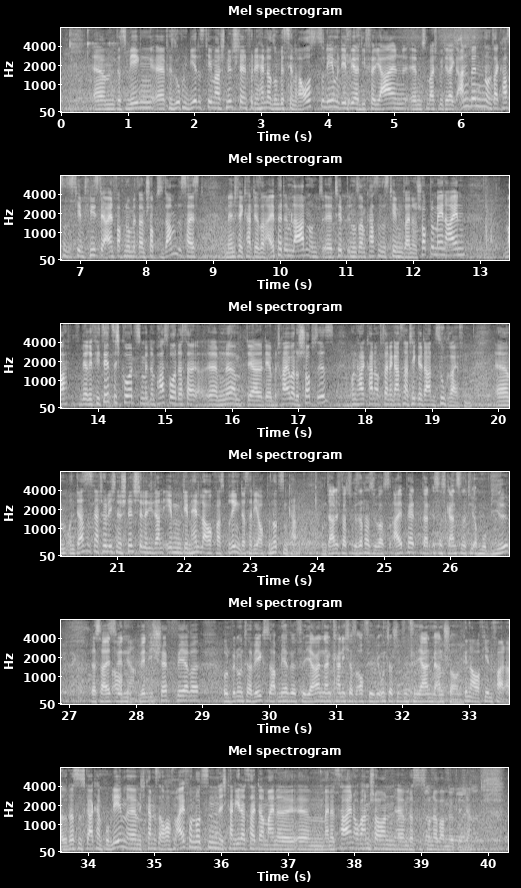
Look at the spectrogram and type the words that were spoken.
Ähm, deswegen äh, versuchen wir das Thema Schnittstellen für den Händler so ein bisschen rauszunehmen, indem wir die Filialen ähm, zum Beispiel direkt anbinden. Unser Kassensystem schließt er einfach nur mit seinem Shop zusammen. Das heißt, im Endeffekt hat er sein iPad im Laden und äh, tippt in unserem Kassensystem seine Shop-Domain ein macht, verifiziert sich kurz mit einem Passwort, dass er ähm, ne, der, der Betreiber des Shops ist und halt kann auf seine ganzen Artikeldaten zugreifen. Ähm, und das ist natürlich eine Schnittstelle, die dann eben dem Händler auch was bringt, dass er die auch benutzen kann. Und dadurch, was du gesagt hast über das iPad, dann ist das Ganze natürlich auch mobil. Das heißt, auch, wenn, ja. wenn ich Chef wäre und bin unterwegs, habe mehrere Filialen, dann kann ich das auch für die unterschiedlichen Filialen mir anschauen. Genau, auf jeden Fall. Also das ist gar kein Problem. Ähm, ich kann es auch auf dem iPhone nutzen. Ich kann jederzeit da meine, ähm, meine Zahlen auch anschauen. Ähm, das ist wunderbar möglich. Ja.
